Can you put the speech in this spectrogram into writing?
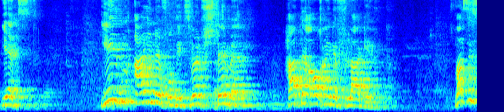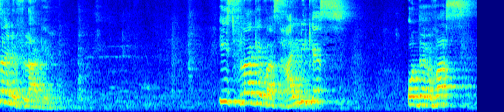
Jetzt, jeden eine von den zwölf Stämmen hatte auch eine Flagge. Was ist eine Flagge? Ist Flagge was Heiliges oder was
